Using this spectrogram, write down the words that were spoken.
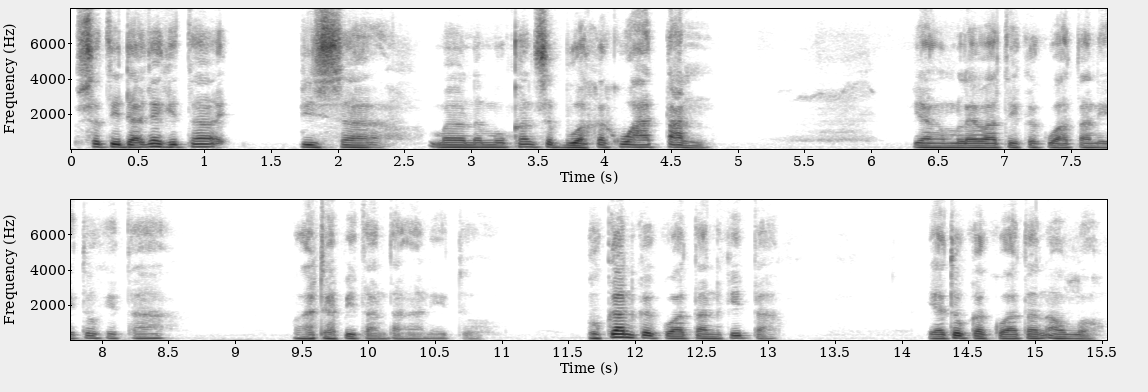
setidaknya kita bisa menemukan sebuah kekuatan yang melewati kekuatan itu kita menghadapi tantangan itu. Bukan kekuatan kita, yaitu kekuatan Allah.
